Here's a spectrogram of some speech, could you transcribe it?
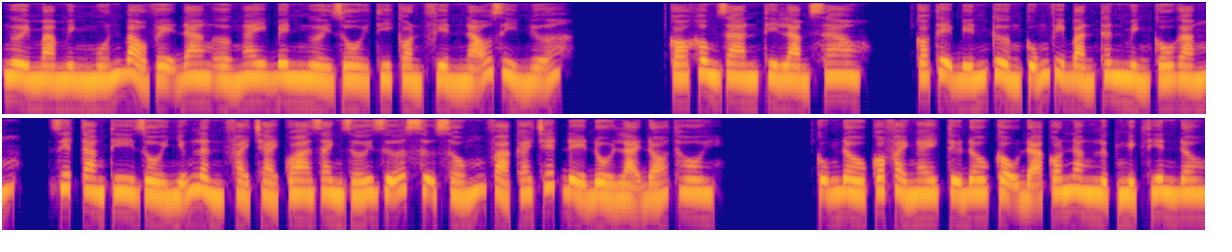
người mà mình muốn bảo vệ đang ở ngay bên người rồi thì còn phiền não gì nữa. Có không gian thì làm sao? Có thể biến cường cũng vì bản thân mình cố gắng, giết tang thi rồi những lần phải trải qua ranh giới giữa sự sống và cái chết để đổi lại đó thôi. Cũng đâu có phải ngay từ đâu cậu đã có năng lực nghịch thiên đâu.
